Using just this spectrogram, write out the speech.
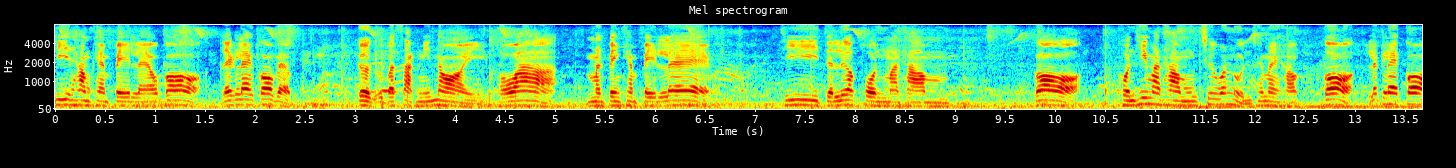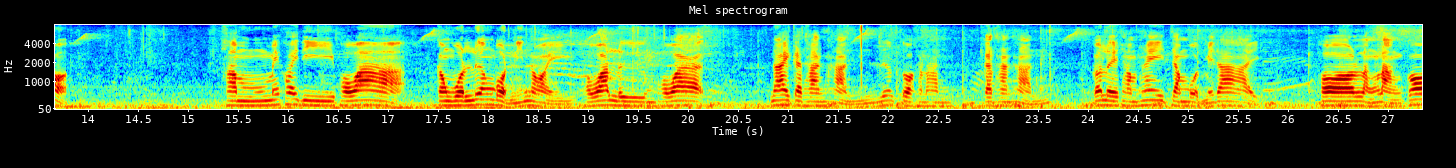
ที่ทำแคมเปญแล้วก็แรก ๆ ก็แบบเกิดอุปสรรคนิดหน่อย เพราะว่ามันเป็นแคมเปญแรก ที่จะเลือกคนมาทำก็คนที่มาทำชื่อว่าหนุนใช่ไหมครับ ก็แรก ๆก็ทำไม่ค่อยดี เพราะว่ากังวลเรื่องบทนิดหน่อย เพราะว่าลืม เพราะว่าได้กระทานหันเลือกตัวกระทานกระทานหัน ก็เลยทำให้จำบทไม่ได้ พอหลังๆก็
